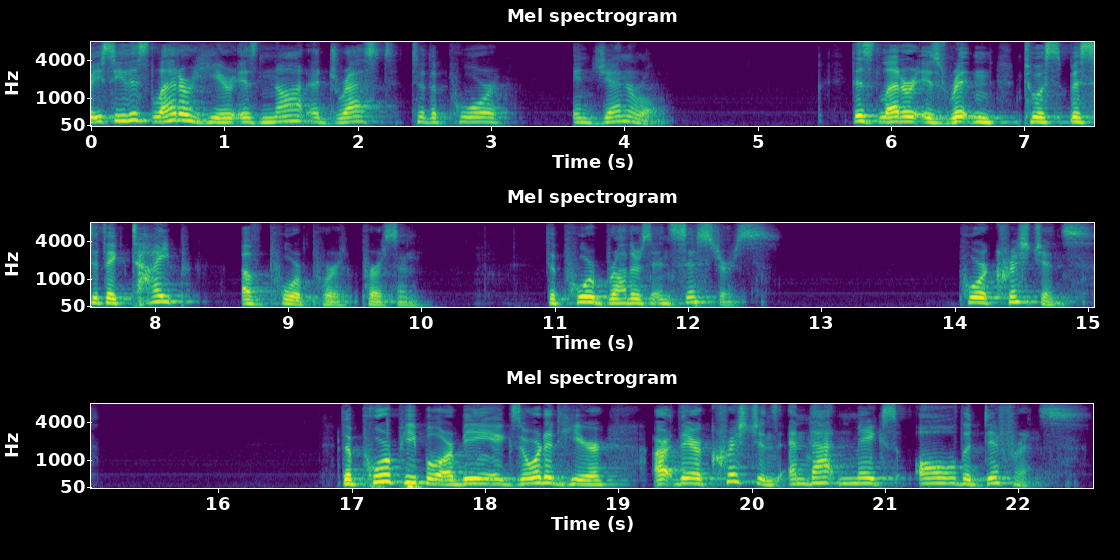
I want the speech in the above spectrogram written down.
But you see, this letter here is not addressed to the poor in general. This letter is written to a specific type of poor per- person the poor brothers and sisters, poor Christians. The poor people are being exhorted here are, they're Christians, and that makes all the difference.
